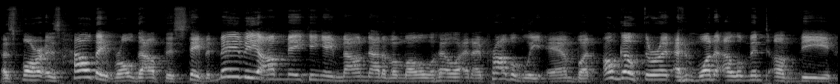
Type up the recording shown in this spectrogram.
as far as how they rolled out this statement. Maybe I'm making a mountain out of a molehill, and I probably am, but I'll go through it and and one element of the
